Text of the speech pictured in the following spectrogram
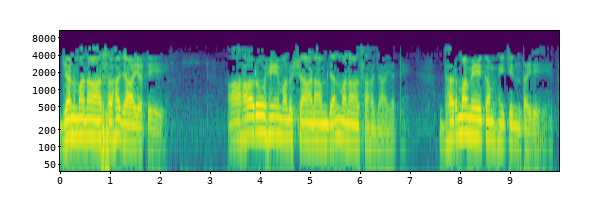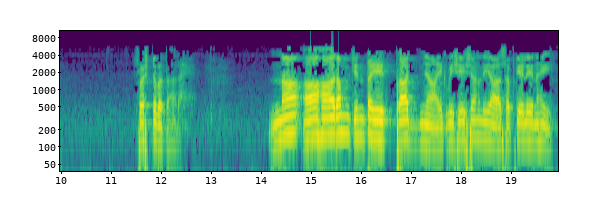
जन्मना सह जायते। आहारो ही मनुष्याणाम जन्मना सह जायते। धर्ममेकम ही चिंतित स्पष्ट बता रहे। न आहारम चिंतित प्राज्ञा। एक विशेषण दिया, सबके लिए नहीं।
